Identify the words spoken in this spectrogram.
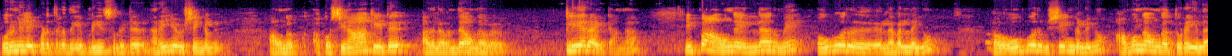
ஒருநிலைப்படுத்துறது எப்படின்னு சொல்லிட்டு நிறைய விஷயங்கள் அவங்க கொஸ்டினாக கேட்டு அதில் வந்து அவங்க கிளியர் ஆகிட்டாங்க இப்போ அவங்க எல்லாருமே ஒவ்வொரு லெவல்லையும் ஒவ்வொரு விஷயங்கள்லையும் அவங்க அவங்க துறையில்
